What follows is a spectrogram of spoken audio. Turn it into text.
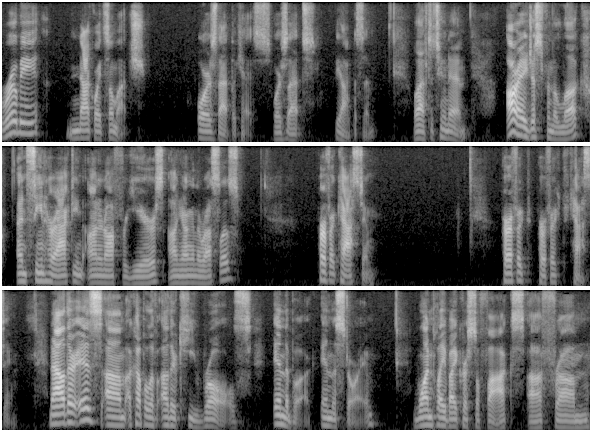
Ruby, not quite so much. Or is that the case? Or is that the opposite? We'll have to tune in. Already, just from the look and seeing her acting on and off for years on Young and the Restless, perfect casting. Perfect, perfect casting. Now, there is um, a couple of other key roles in the book, in the story. One played by Crystal Fox uh, from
